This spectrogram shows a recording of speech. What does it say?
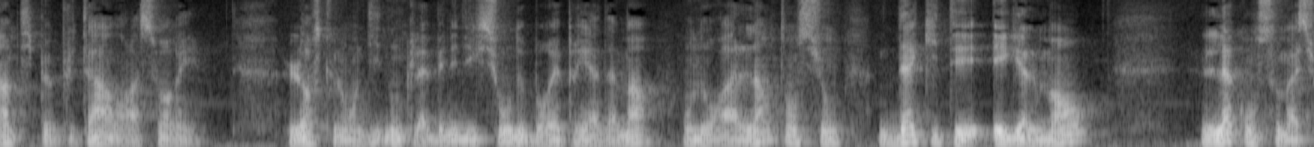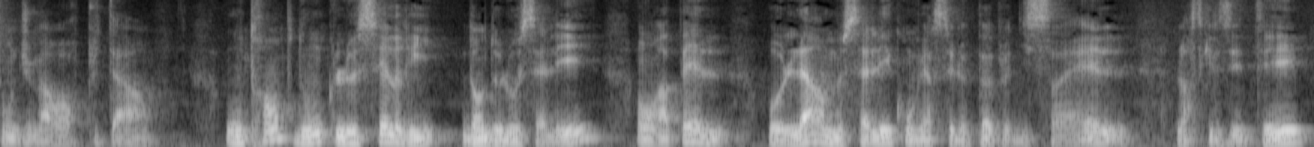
un petit peu plus tard dans la soirée. Lorsque l'on dit donc la bénédiction de Boré Priadama, on aura l'intention d'acquitter également la consommation du maror plus tard. On trempe donc le céleri dans de l'eau salée. On rappelle aux larmes salées qu'ont versé le peuple d'Israël lorsqu'ils étaient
